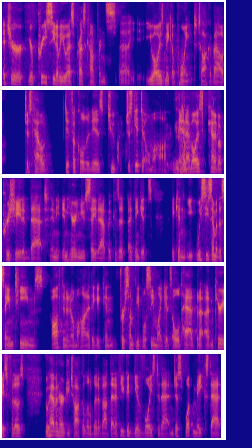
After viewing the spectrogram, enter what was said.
at your your pre CWS press conference, uh, you always make a point to talk about just how difficult it is to just get to Omaha, and I've always kind of appreciated that in, in hearing you say that because it, I think it's it can we see some of the same teams often in Omaha. And I think it can for some people seem like it's old hat, but I'm curious for those who haven't heard you talk a little bit about that, if you could give voice to that and just what makes that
